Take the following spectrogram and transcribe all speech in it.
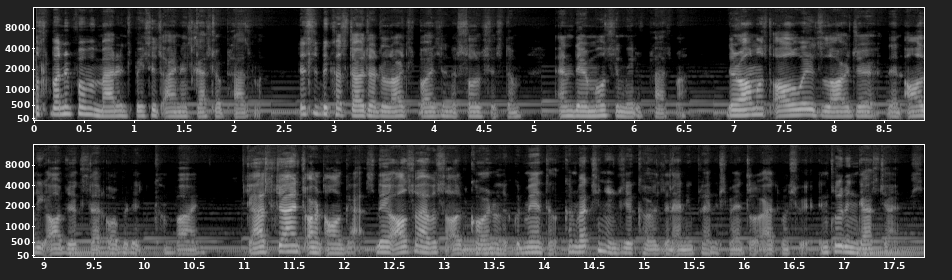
The most abundant form of matter in space is ionized gas or plasma. This is because stars are the largest bodies in the solar system, and they're mostly made of plasma. They're almost always larger than all the objects that orbit it combined. Gas giants aren't all gas. They also have a solid core and a liquid mantle. Convection usually occurs in any planet's mantle or atmosphere, including gas giants.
